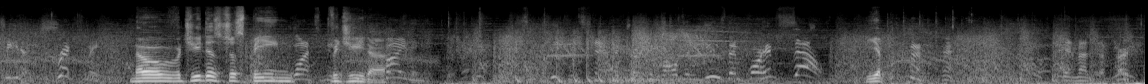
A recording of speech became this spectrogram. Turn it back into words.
Vegeta tricked me. No, Vegeta's just being Wants me to keep Vegeta. He can snap the Dragon Balls and use them for himself. Yep. And not the first.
